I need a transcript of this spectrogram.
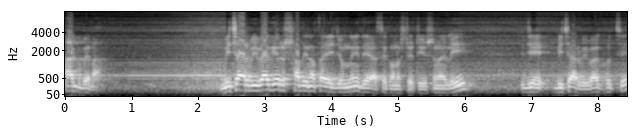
থাকবে না। বিচার বিভাগের স্বাধীনতা এই জন্যই দেয়া আছে কনস্টিটিউশনালি যে বিচার বিভাগ হচ্ছে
